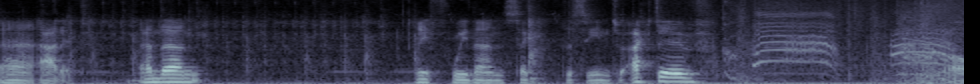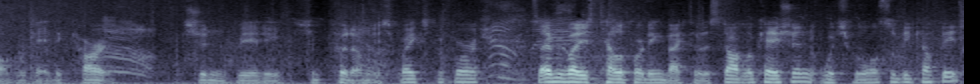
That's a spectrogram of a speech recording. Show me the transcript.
uh, added. And then If we then set the scene to active, oh, okay, the cart shouldn't really should put on his brakes before. So everybody's teleporting back to the start location, which will also be copied.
